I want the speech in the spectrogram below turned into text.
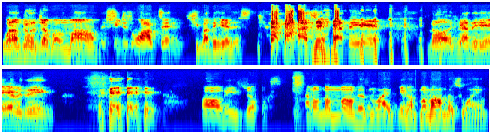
when I'm doing a joke about my mom, and she just walked in, she about to hear this. she about to hear. No, she about to hear everything. All these jokes. I don't. My mom doesn't like. You know, my mom knows who I am.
